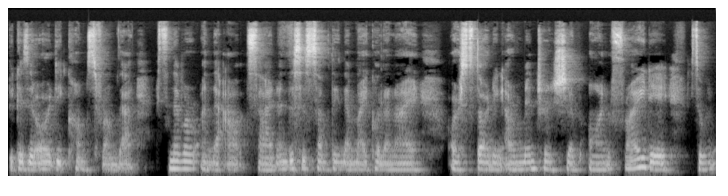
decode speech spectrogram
because it already comes from that. It's never on the outside. And this is something that Michael and I are starting our mentorship on Friday. It's a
